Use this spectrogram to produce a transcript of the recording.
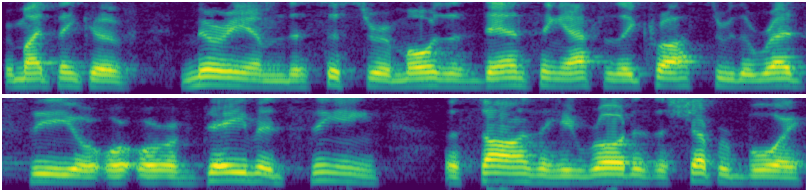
we might think of Miriam, the sister of Moses, dancing after they crossed through the Red Sea, or, or, or of David singing the songs that he wrote as a shepherd boy.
